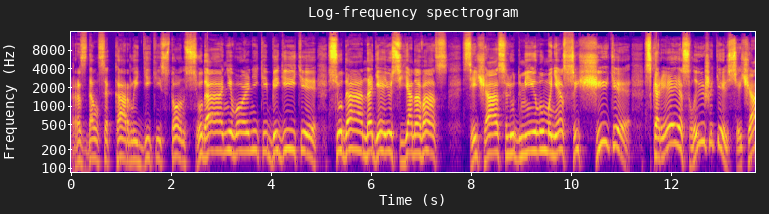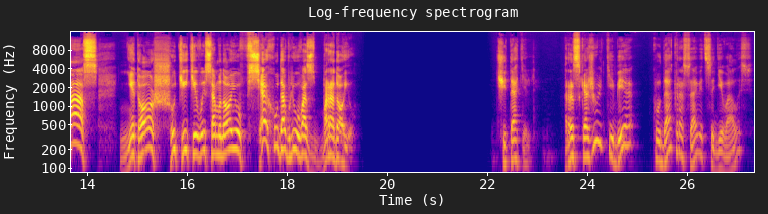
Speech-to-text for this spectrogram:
Раздался Карлый дикий стон. «Сюда, невольники, бегите! Сюда, надеюсь я на вас! Сейчас Людмилу мне сыщите! Скорее, слышите, сейчас! Не то шутите вы со мною, Всех удавлю вас бородою!» Читатель, расскажу тебе, куда красавица девалась?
